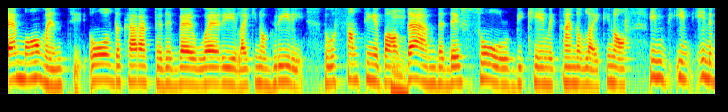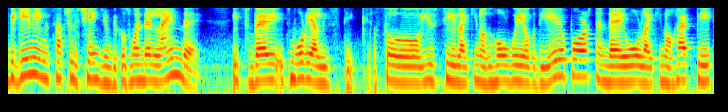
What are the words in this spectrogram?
that moment, all the characters, they were very, like, you know, greedy. There was something about hmm. them that their soul became a kind of like, you know, in, in, in the beginning, it's actually changing because when they landed, it's very it's more realistic. So you see like you know the whole way of the airport and they all like you know happy.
